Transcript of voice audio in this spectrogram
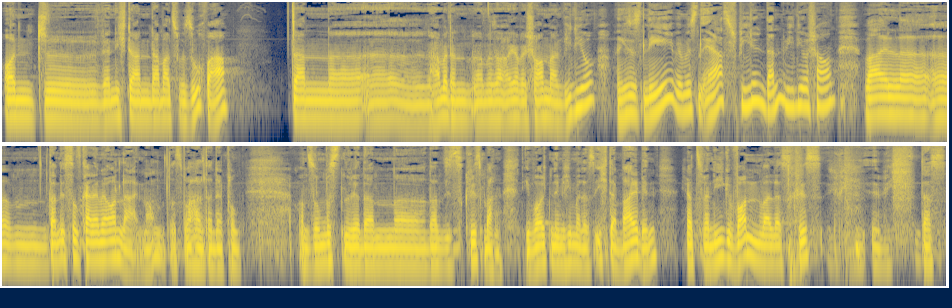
Und äh, wenn ich dann da mal zu Besuch war, dann äh, äh, haben wir dann haben wir gesagt, ja, wir schauen mal ein Video. Dann hieß es, nee, wir müssen erst spielen, dann Video schauen, weil äh, ähm, dann ist sonst keiner mehr online. Ne? Das war halt dann der Punkt. Und so mussten wir dann äh, dann dieses Quiz machen. Die wollten nämlich immer, dass ich dabei bin. Ich habe zwar nie gewonnen, weil das Quiz, wie, wie, das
